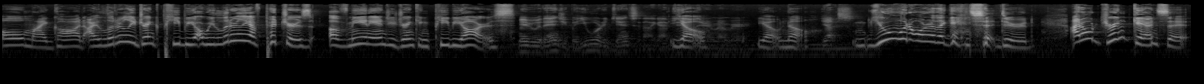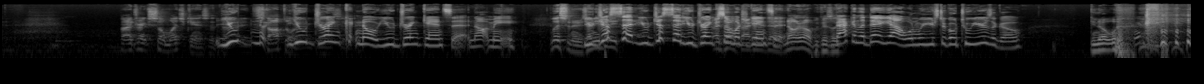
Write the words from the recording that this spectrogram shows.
Oh my god. I literally drank PBR. We literally have pictures of me and Angie drinking PBRs. Maybe with Angie, but you ordered Gansett. Like, I Yo. remember. Yo, no. Yes. You would order the Gansett, dude. I don't drink Gansett. But I drank so much Gansett. that You no, stopped you drank Gansett. no, you drink Gansett, not me. Listeners, You anybody- just said you just said you drank I so much back in the day. Gansett. No, no, because like Back in the day, yeah, when we used to go 2 years ago. you know,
